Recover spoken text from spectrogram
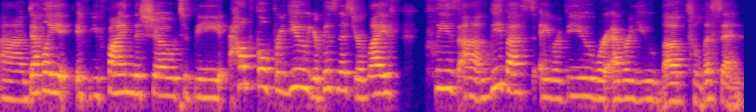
Um, definitely, if you find this show to be helpful for you, your business, your life, please uh, leave us a review wherever you love to listen.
